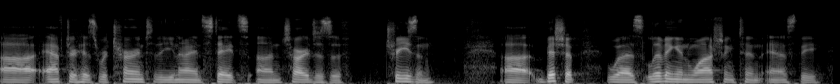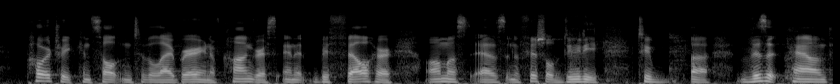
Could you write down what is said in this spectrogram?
uh, after his return to the United States on charges of treason uh, Bishop was living in Washington as the poetry consultant to the Librarian of Congress, and it befell her almost as an official duty to uh, visit Pound,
